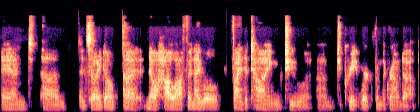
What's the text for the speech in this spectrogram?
and um, and so I don't uh, know how often I will find the time to um, to create work from the ground up,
